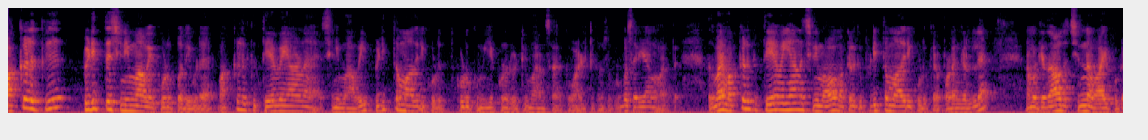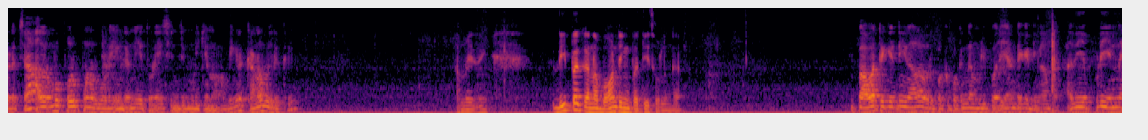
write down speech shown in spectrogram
மக்களுக்கு பிடித்த சினிமாவை கொடுப்பதை விட மக்களுக்கு தேவையான சினிமாவை பிடித்த மாதிரி கொடு கொடுக்கும் இயக்குனர் வெற்றிமாறன் சாருக்கு வாழ்த்துக்கள்னு சொல்லி ரொம்ப சரியான வார்த்தை. அது மாதிரி மக்களுக்கு தேவையான சினிமாவை மக்களுக்கு பிடித்த மாதிரி கொடுக்குற படங்களில் நமக்கு ஏதாவது சின்ன வாய்ப்பு கிடைச்சா அது ரொம்ப பொறுப்புணர்வோடையும் கண்ணியத்தோடையும் செஞ்சு முடிக்கணும் அப்படிங்கிற கனவு இருக்குது அமேசிங் தீபக் அண்ணா பாண்டிங் பற்றி சொல்லுங்கள் இப்போ அவர்கிட்ட கேட்டிங்கனாலும் அவர் பக்கம் பக்கம் தான் முடிப்பார் என்கிட்ட கேட்டிங்கன்னா அது எப்படி என்ன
